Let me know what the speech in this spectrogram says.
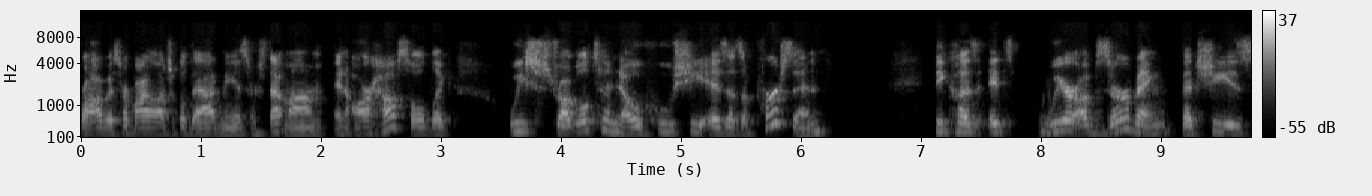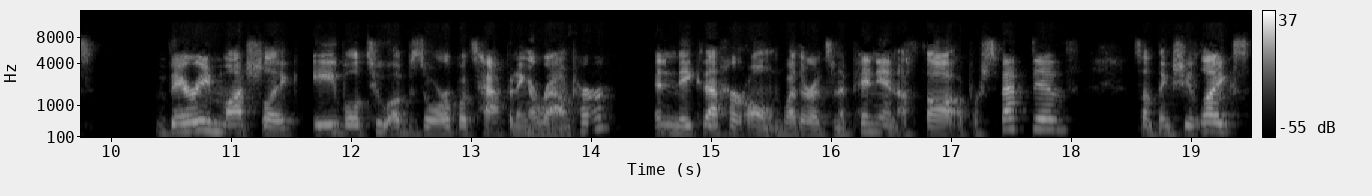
rob is her biological dad me as her stepmom in our household like we struggle to know who she is as a person because it's we're observing that she's very much like able to absorb what's happening around her and make that her own, whether it's an opinion, a thought, a perspective, something she likes,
